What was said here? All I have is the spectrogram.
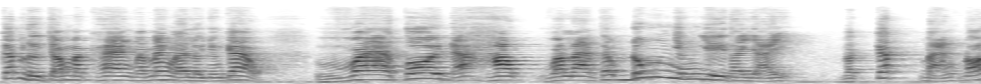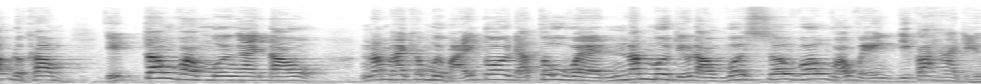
Cách lựa chọn mặt hàng và mang lại lợi nhuận cao. Và tôi đã học và làm theo đúng những gì thầy dạy. Và cách bạn đoán được không? Chỉ trong vòng 10 ngày đầu năm 2017 tôi đã thu về 50 triệu đồng với số vốn võ viện chỉ có 2 triệu.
